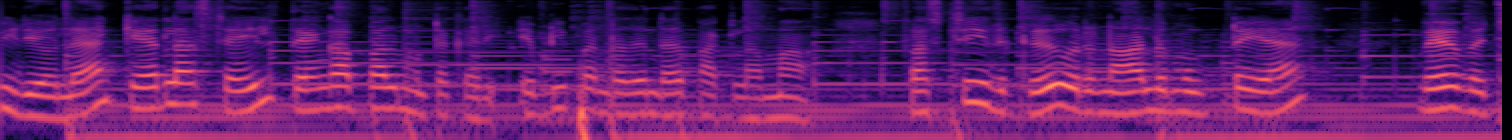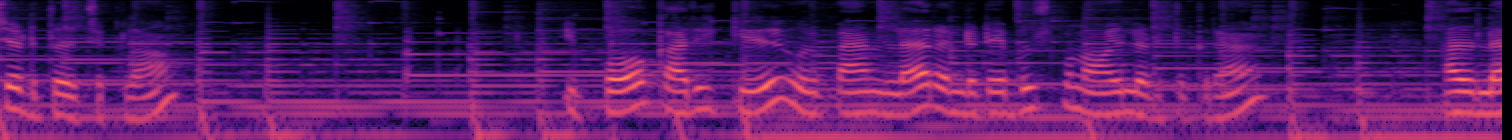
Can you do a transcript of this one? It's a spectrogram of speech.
வீடியோவில் கேரளா ஸ்டைல் தேங்காய் பால் முட்டைக்கறி எப்படி பண்ணுறதுன்றத பார்க்கலாமா? ஃபஸ்ட்டு இதுக்கு ஒரு நாலு முட்டையை வேக வச்சு எடுத்து வச்சுக்கலாம். இப்போது கறிக்கு ஒரு பேனில் ரெண்டு டேபிள் ஸ்பூன் ஆயில் எடுத்துக்கிறேன். அதில்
